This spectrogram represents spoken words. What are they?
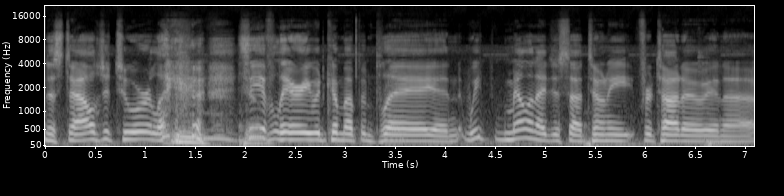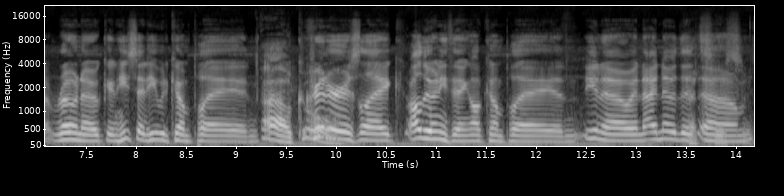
nostalgia tour, like see if Larry would come up and play. And we, Mel and I just saw Tony Furtado in uh, Roanoke, and he said he would come play. And oh, cool. Critter is like, I'll do anything, I'll come play, and you know, and I know that That's so um.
